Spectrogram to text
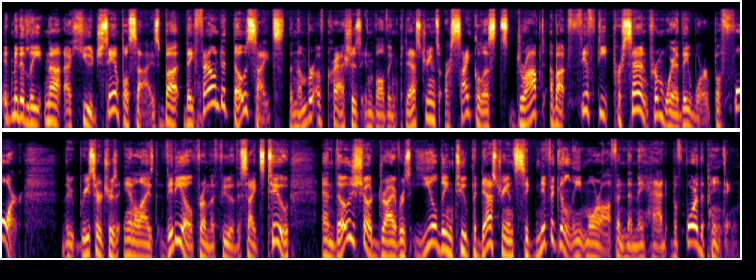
Admittedly, not a huge sample size, but they found at those sites the number of crashes involving pedestrians or cyclists dropped about 50% from where they were before. The researchers analyzed video from a few of the sites too, and those showed drivers yielding to pedestrians significantly more often than they had before the painting.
